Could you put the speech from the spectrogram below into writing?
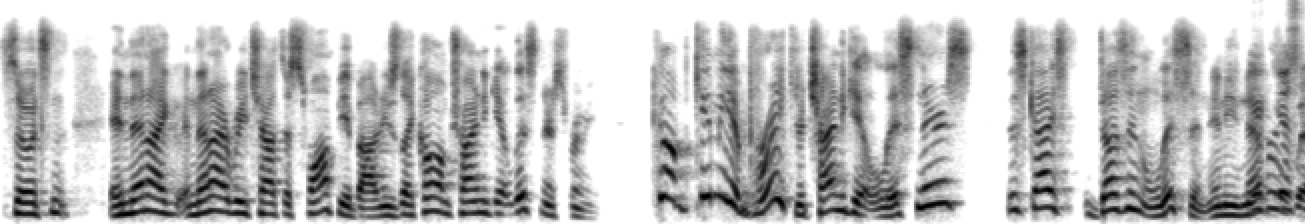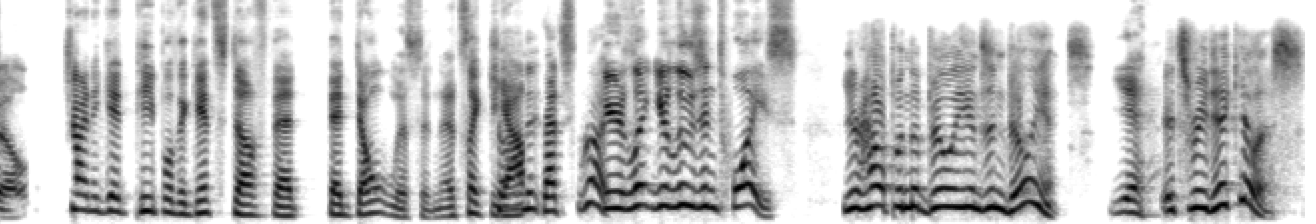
So it's and then I and then I reach out to Swampy about it. And he's like, "Oh, I'm trying to get listeners for me." Come, give me a break. You're trying to get listeners. This guy doesn't listen, and he never just- will. Trying to get people to get stuff that that don't listen. That's like the Trying op- to- that's right. You're you're losing twice. You're helping the billions and billions. Yeah. It's ridiculous.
